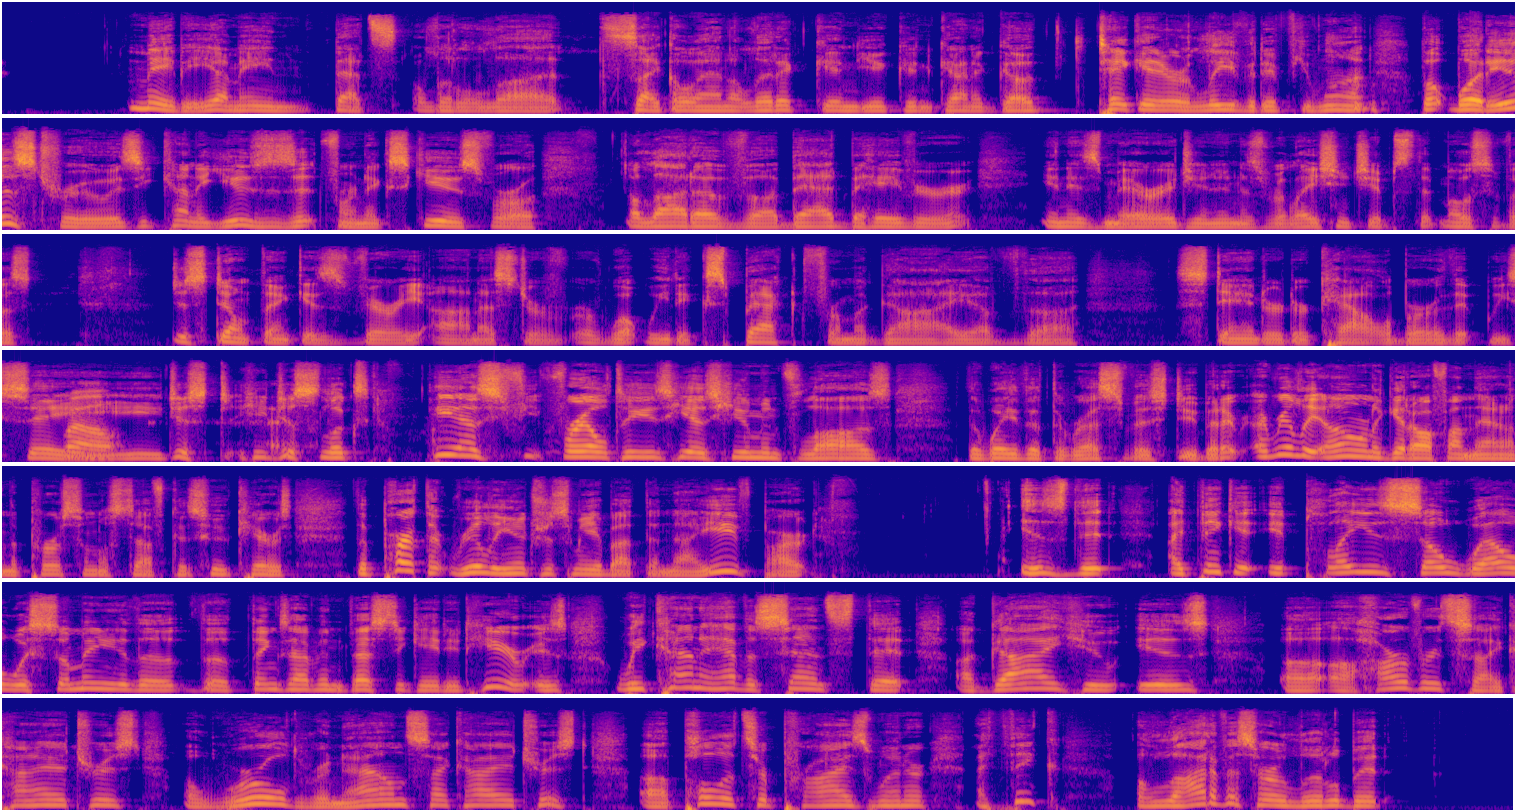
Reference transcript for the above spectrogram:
Maybe. I mean, that's a little uh, psychoanalytic, and you can kind of go take it or leave it if you want. But what is true is he kind of uses it for an excuse for a, a lot of uh, bad behavior in his marriage and in his relationships that most of us just don't think is very honest or, or what we'd expect from a guy of the standard or caliber that we see. Well, he just he just looks he has frailties, he has human flaws the way that the rest of us do. But I, I really I don't want to get off on that on the personal stuff because who cares? The part that really interests me about the naive part is that I think it, it plays so well with so many of the, the things I've investigated here is we kind of have a sense that a guy who is a, a Harvard psychiatrist, a world renowned psychiatrist, a Pulitzer Prize winner, I think a lot of us are a little bit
